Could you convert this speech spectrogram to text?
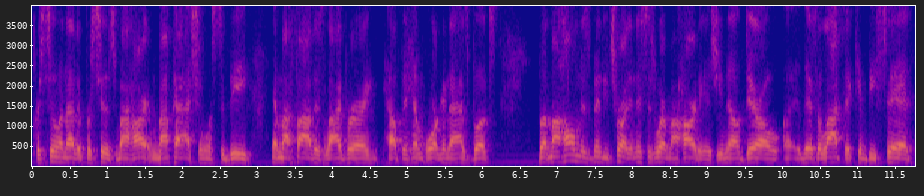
pursuing other pursuits. My heart and my passion was to be in my father's library, helping him organize books but my home has been Detroit, and this is where my heart is. You know, Darrell, uh, there's a lot that can be said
